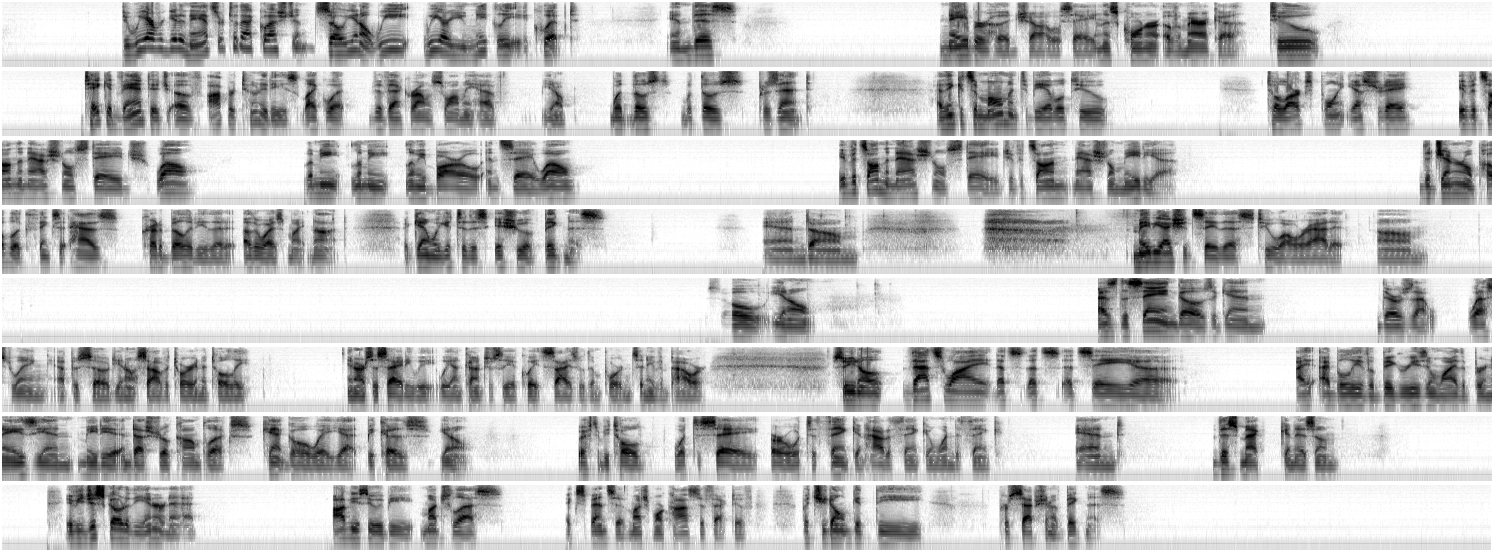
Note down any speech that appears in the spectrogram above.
Did we ever get an answer to that question? So, you know, we, we are uniquely equipped in this neighborhood, shall we say, in this corner of America to take advantage of opportunities like what Vivek Ramaswamy have, you know, what those what those present. I think it's a moment to be able to, to Lark's point yesterday, if it's on the national stage, well, let me let me let me borrow and say, well, if it's on the national stage, if it's on national media, the general public thinks it has credibility that it otherwise might not. Again, we get to this issue of bigness. And um, Maybe I should say this too while we're at it. Um, so, you know, as the saying goes, again, there was that West Wing episode, you know, Salvatore Natoli. In our society, we, we unconsciously equate size with importance and even power. So, you know, that's why that's that's that's a uh, I, I believe a big reason why the Bernaysian media industrial complex can't go away yet because you know we have to be told what to say or what to think and how to think and when to think. And this mechanism if you just go to the internet obviously it would be much less expensive much more cost effective but you don't get the perception of bigness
